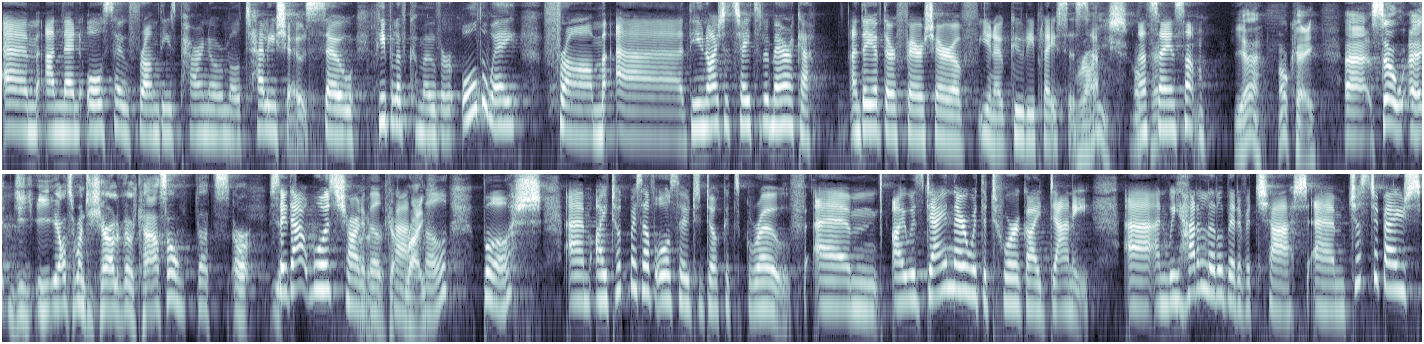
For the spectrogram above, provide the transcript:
Um, and then also from these paranormal telly shows. So people have come over all the way from uh, the United States of America. And they have their fair share of, you know, ghouly places. Right. So okay. That's saying something. Yeah. Okay. Uh, so uh, you also went to Charleville Castle. That's or so that was Charleville, Castle. Right. But um, I took myself also to Duckett's Grove. Um, I was down there with the tour guide Danny, uh, and we had a little bit of a chat um, just about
